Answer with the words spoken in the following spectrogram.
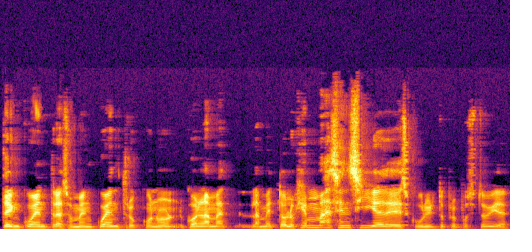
te encuentras o me encuentro con, un- con la, la metodología más sencilla de descubrir tu propósito de vida,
